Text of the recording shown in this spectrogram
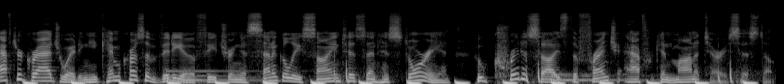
After graduating, he came across a video featuring a Senegalese scientist and historian who criticized the French African monetary system.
